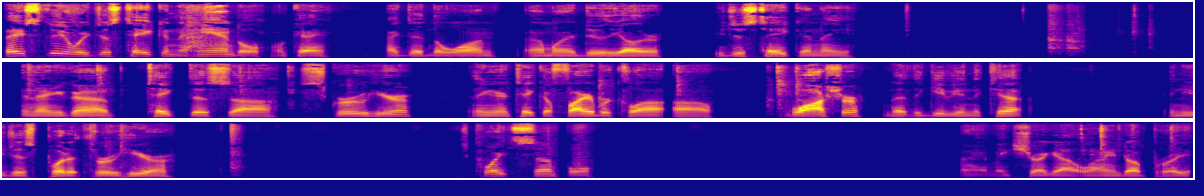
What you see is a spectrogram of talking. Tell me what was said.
Basically, we're just taking the handle, okay? I did the one, I'm going to do the other. You're just taking a, and then you're going to take this uh, screw here, then you're going to take a fiber cloth uh, washer that they give you in the kit, and you just put it through here. It's quite simple. All right, make sure I got it lined up right.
